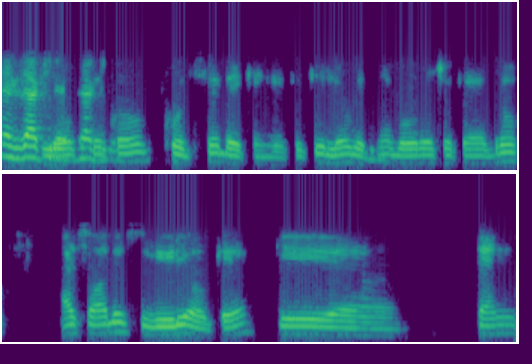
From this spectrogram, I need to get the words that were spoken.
एग्जैक्टली लोग एग्जैक्टली तेरे को खुद से देखेंगे क्योंकि लोग इतने बोर हो चुके हैं। Bro I saw this video okay कि ten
